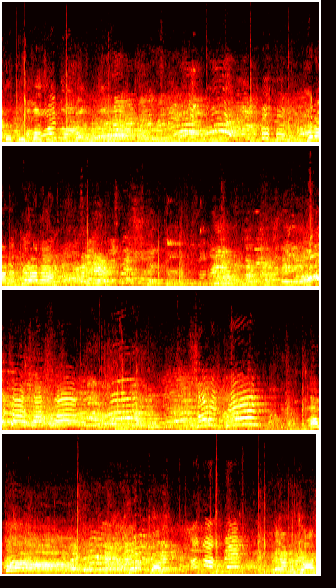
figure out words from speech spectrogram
Score three points. and- Get on him, get on him. Come on! Get up, Josh. Get on him, Josh.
